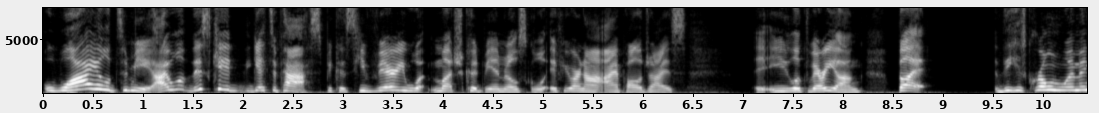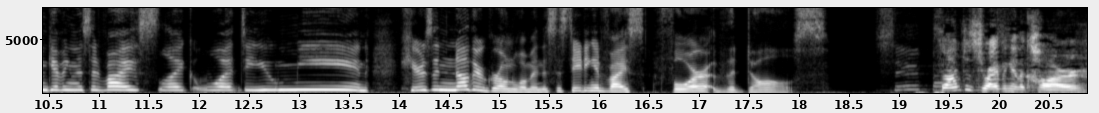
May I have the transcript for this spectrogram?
wild to me. I will. This kid gets a pass because he very w- much could be in middle school. If you are not, I apologize. You look very young, but these grown women giving this advice, like, what do you mean? Here's another grown woman. This is dating advice for the dolls. So I'm just driving in the car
